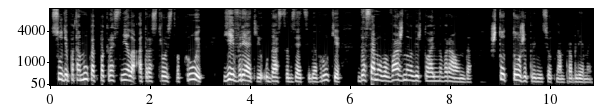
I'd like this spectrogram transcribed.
судя по тому, как покраснела от расстройства Кроик, ей вряд ли удастся взять себя в руки до самого важного виртуального раунда, что тоже принесет нам проблемы.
